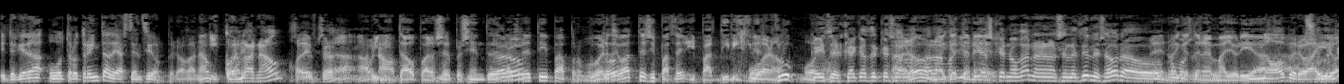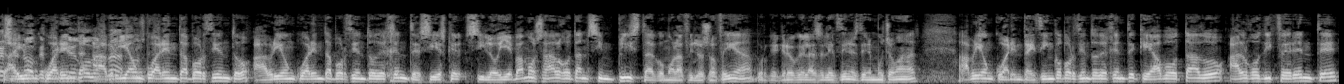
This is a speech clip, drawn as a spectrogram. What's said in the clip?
Y te queda otro 30% de abstención. Pero ha ganado. Y ¿Ha ganado? Joder, está. habilitado para ser presidente del Claro. Atleti, para promover debates y para hacer y para dirigir Bueno, el club. bueno. ¿Qué dices? ¿Que hay que hacer caso a Claro, la- a no las mayorías tener- que no ganan en las elecciones ahora? O Hombre, no hay que tener esto? mayoría. No, pero hay, hay no, un que tiene que 40, gobernar, habría un justo. 40%, habría un 40% de gente, si es que, si lo llevamos a algo tan simplista como la filosofía, porque creo que las elecciones tienen mucho más, habría un 45% de gente que ha votado algo diferente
